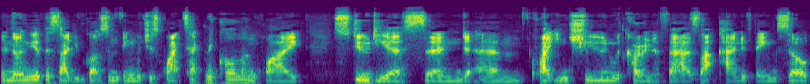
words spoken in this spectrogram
And on the other side, you've got something which is quite technical and quite studious and um, quite in tune with current affairs, that kind of thing. So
